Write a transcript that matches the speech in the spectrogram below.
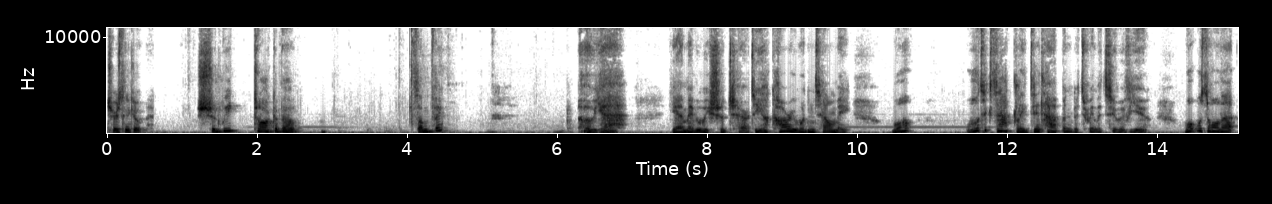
Charity's gonna go. Should we talk about something? Oh yeah, yeah. Maybe we should. Charity. Hikari wouldn't tell me. What? What exactly did happen between the two of you? What was all that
